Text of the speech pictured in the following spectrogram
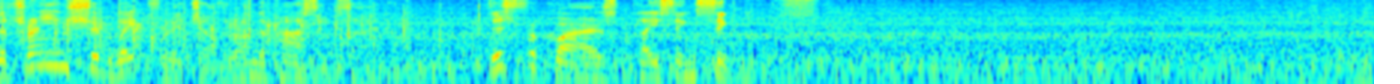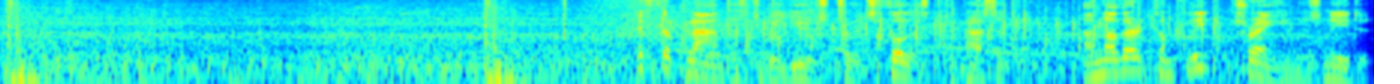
The trains should wait for each other on the passing side. This requires placing signals. If the plant is to be used to its fullest capacity, another complete train is needed.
